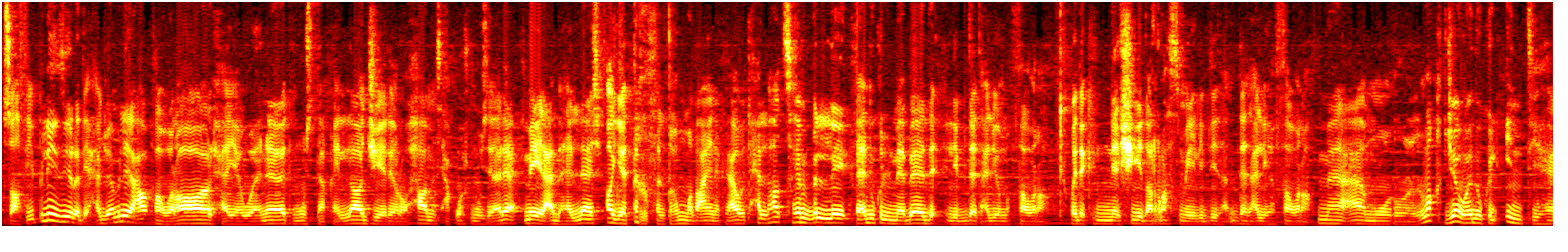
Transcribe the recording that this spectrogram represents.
ça fait plaisir هذه حاجة مليحة. ثورة الحيوانات مستقلة تجيري روحها ما نسحقوش مزارع ما يلعبها لاش ايا تغفل تغمض عينك تعاود تحلها تصيب باللي هذوك المبادئ اللي بدات عليهم الثورة. وهذاك النشيد الرسمي اللي بدات عليه الثورة. مع مرور الوقت جاو هذوك الانتهاز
